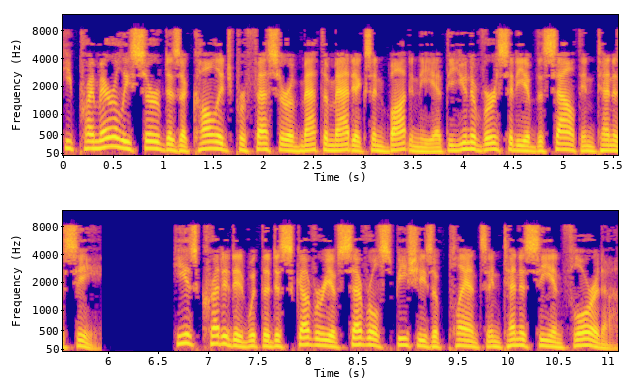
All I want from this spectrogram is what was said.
He primarily served as a college professor of mathematics and botany at the University of the South in Tennessee. He is credited with the discovery of several species of plants in Tennessee and Florida.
